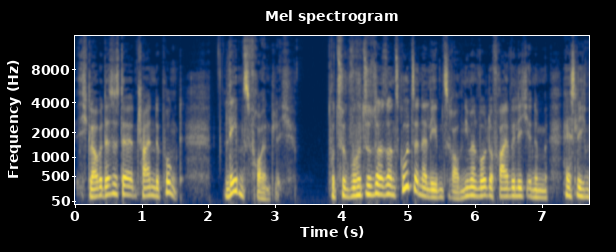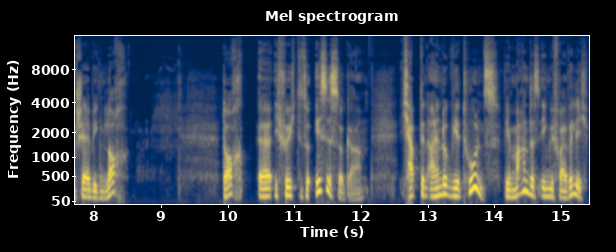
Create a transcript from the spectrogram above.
ich glaube, das ist der entscheidende Punkt. Lebensfreundlich. Wozu, wozu soll sonst gut sein der Lebensraum? Niemand wollte freiwillig in einem hässlichen, schäbigen Loch. Doch, äh, ich fürchte, so ist es sogar. Ich habe den Eindruck, wir tun's. Wir machen das irgendwie freiwillig.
